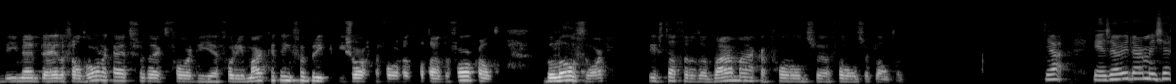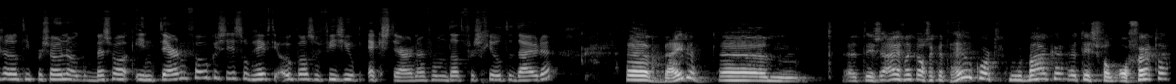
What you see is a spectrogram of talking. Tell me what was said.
die neemt de hele verantwoordelijkheid voor die, voor die marketingfabriek. Die zorgt ervoor dat wat aan de voorkant beloofd wordt, is dat we het ook waarmaken voor onze, voor onze klanten. Ja, en zou je daarmee zeggen dat die persoon ook best wel intern focus is? Of heeft hij ook wel zijn visie op extern, om dat verschil te duiden? Uh, beide. Uh, het is eigenlijk, als ik het heel kort moet maken, het is van offerte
